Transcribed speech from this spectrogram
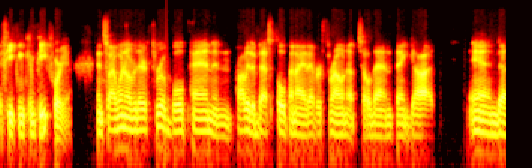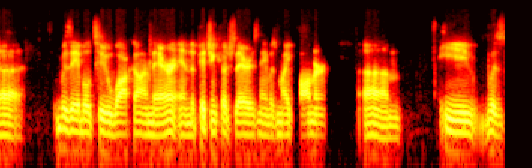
if he can compete for you. And so I went over there, threw a bullpen and probably the best bullpen I had ever thrown up till then, thank God. And uh, was able to walk on there. And the pitching coach there, his name was Mike Palmer. Um, he was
